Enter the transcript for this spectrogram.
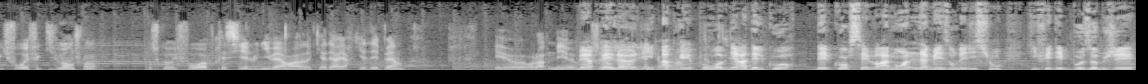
il faut effectivement je pense qu'il faut apprécier l'univers qui y a derrière qui est dépeint et euh, voilà. Mais, euh, après, après pour revenir à Delcourt, Delcourt c'est vraiment la maison d'édition qui fait des beaux objets.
